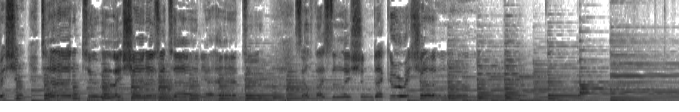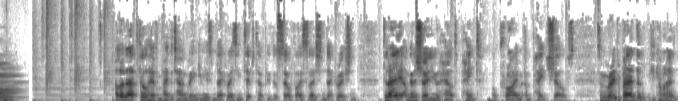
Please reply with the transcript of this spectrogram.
frustration turn into elation as you turn your head to self-isolation decoration. Hello there, Phil here from Paint the Town Green, giving you some decorating tips to help you with your self-isolation decoration. Today I'm going to show you how to paint or prime and paint shelves. So we've already prepared them, if you're coming in.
